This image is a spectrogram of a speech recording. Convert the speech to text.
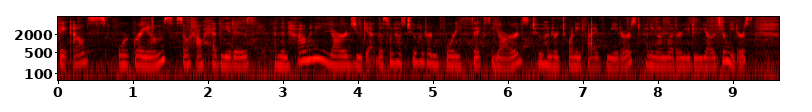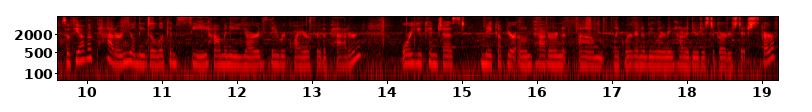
the ounce or grams, so how heavy it is, and then how many yards you get. This one has 246 yards, 225 meters, depending on whether you do yards or meters. So if you have a pattern, you'll need to look and see how many yards they require for the pattern, or you can just make up your own pattern, um, like we're gonna be learning how to do just a garter stitch scarf.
